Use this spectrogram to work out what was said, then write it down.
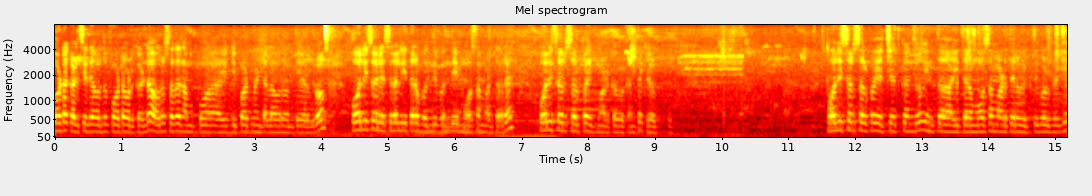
ಫೋಟೋ ಕಳಿಸಿದೆ ಅವ್ರದ್ದು ಫೋಟೋ ಹೊಡ್ಕೊಂಡು. ಅವರು ಸದಾ ನಮ್ಮ ಪೋ ಡಿಪಾರ್ಟ್ಮೆಂಟಲ್ಲಿ ಅವರು ಅಂತ ಹೇಳಿದ್ರು. ಪೊಲೀಸವ್ರ ಹೆಸರಲ್ಲಿ ಈ ಥರ ಬಂದು ಬಂದು ಮೋಸ ಮಾಡ್ತಾವ್ರೆ. ಪೊಲೀಸರು ಸ್ವಲ್ಪ ಇದು ಮಾಡ್ಕೋಬೇಕಂತ ಕೇಳ್ಬೋದು ಪೊಲೀಸರು ಸ್ವಲ್ಪ ಎಚ್ಚೆತ್ಕೊಂಡು ಇಂಥ ಈ ಥರ ಮೋಸ ಮಾಡ್ತಿರೋ ವ್ಯಕ್ತಿಗಳ ಬಗ್ಗೆ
